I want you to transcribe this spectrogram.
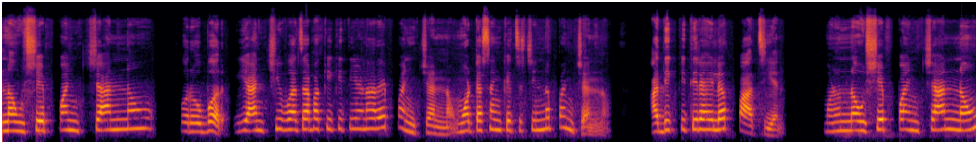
नऊशे पंच्याण्णव बरोबर. यांची वजाबाकी किती येणार आहे? पंच्याण्णव. मोठ्या संख्येचं चिन्ह पंच्याण्णव. अधिक किती राहिलं? पाच येन. म्हणून नऊशे पंच्याण्णव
